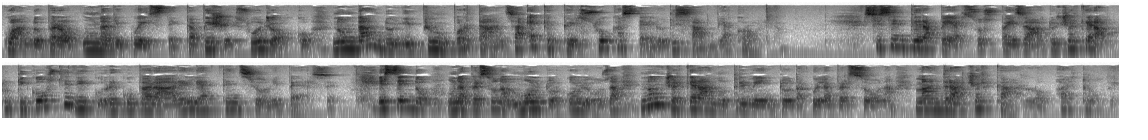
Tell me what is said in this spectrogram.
quando però una di queste capisce il suo gioco, non dandogli più importanza, ecco che il suo castello di sabbia crolla si sentirà perso, spaesato e cercherà a tutti i costi di recuperare le attenzioni perse. Essendo una persona molto orgogliosa, non cercherà nutrimento da quella persona, ma andrà a cercarlo altrove.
